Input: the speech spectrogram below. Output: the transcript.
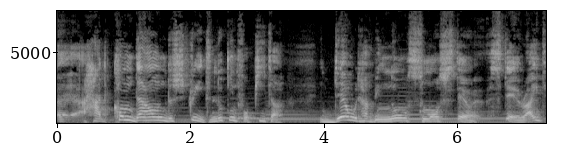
uh, had come down the street looking for Peter, there would have been no small stir, stir, right,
